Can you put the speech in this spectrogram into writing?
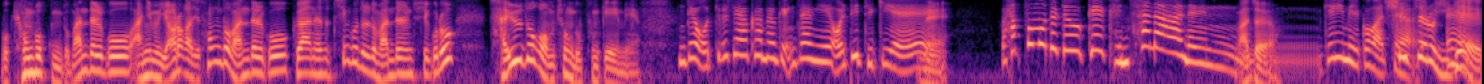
뭐 경복궁도 만들고 아니면 여러 가지 성도 만들고 그 안에서 친구들도 만드는 식으로 자유도가 엄청 높은 게임이에요. 근데 어떻게 생각하면 굉장히 얼핏 듣기에 네. 학부모들도 꽤 괜찮아하는 맞아요. 게임일 것 같아요. 실제로 이게 네.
